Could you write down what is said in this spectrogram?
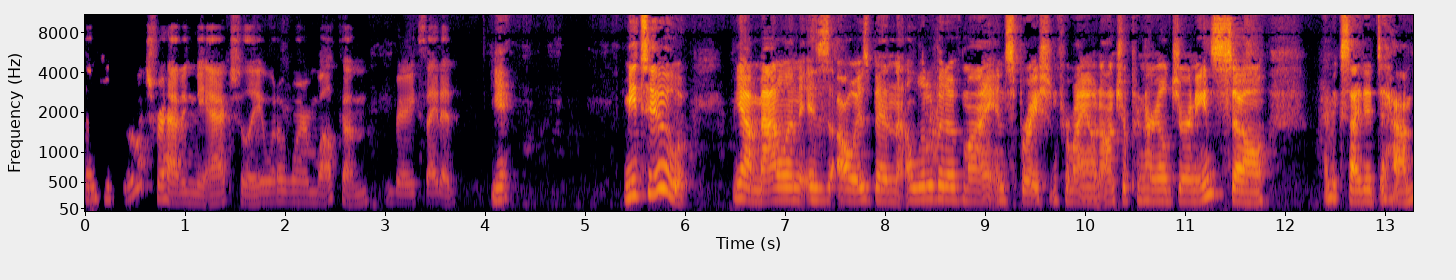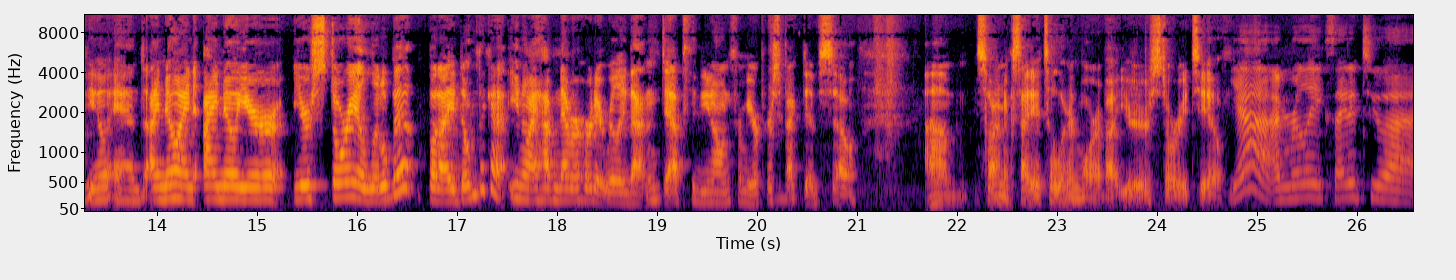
thank you so much for having me. Actually, what a warm welcome. I'm very excited. Yeah. Me too. Yeah, Madeline has always been a little bit of my inspiration for my own entrepreneurial journeys. So I'm excited to have you. And I know I, I know your your story a little bit, but I don't think I you know I have never heard it really that in depth and you know and from your perspective. So um so I'm excited to learn more about your story too. Yeah, I'm really excited to uh,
